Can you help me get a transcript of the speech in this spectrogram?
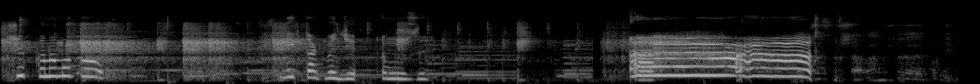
Szybko na motor. Niech tak będzie muzy. Słyszałam, że po tej.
